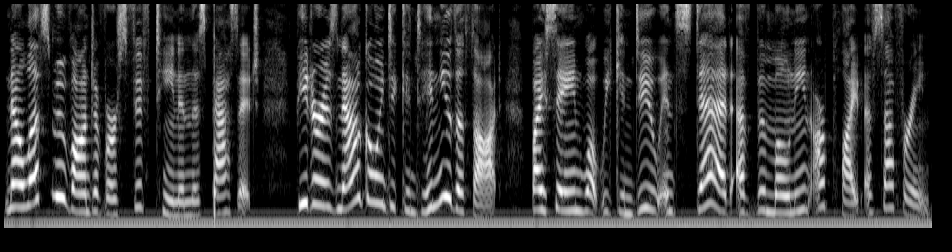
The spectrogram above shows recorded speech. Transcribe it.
Now let's move on to verse 15 in this passage. Peter is now going to continue the thought by saying what we can do instead of bemoaning our plight of suffering.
